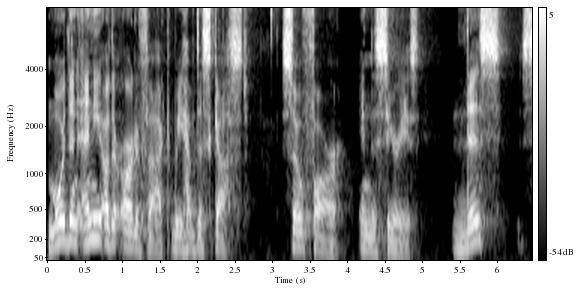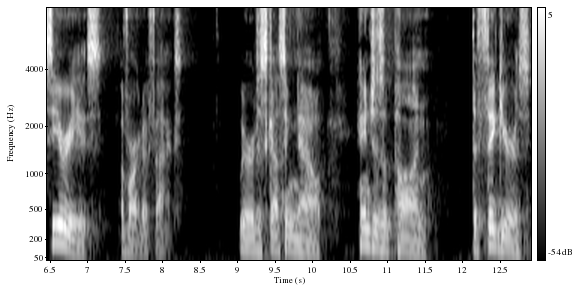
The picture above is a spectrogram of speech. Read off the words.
More than any other artifact we have discussed so far in the series, this series of artifacts we are discussing now hinges upon the figures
